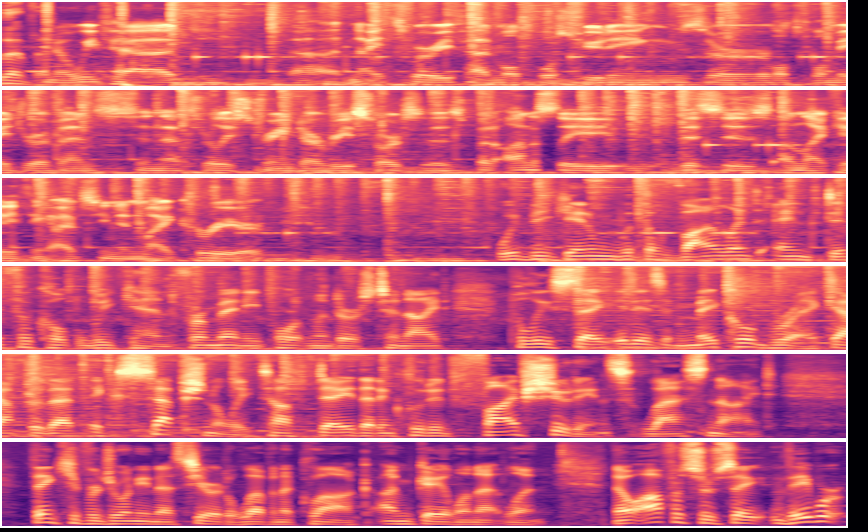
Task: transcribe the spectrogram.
You know, we've had uh, nights where we've had multiple shootings or multiple major events, and that's really strained our resources. But honestly, this is unlike anything I've seen in my career. We begin with a violent and difficult weekend for many Portlanders tonight. Police say it is a make or break after that exceptionally tough day that included five shootings last night. Thank you for joining us here at 11 o'clock. I'm Galen Ettlin. Now, officers say they were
